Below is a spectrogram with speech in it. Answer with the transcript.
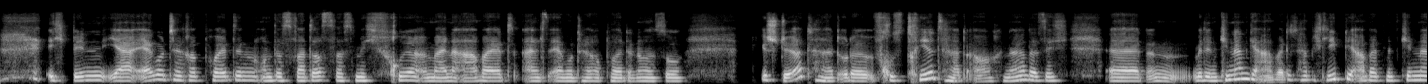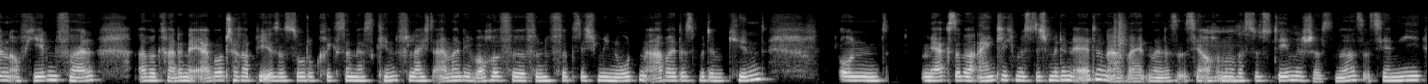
ich bin ja Ergotherapeutin und das war das, was mich früher in meiner Arbeit als Ergotherapeutin immer so gestört hat oder frustriert hat auch, ne? dass ich äh, dann mit den Kindern gearbeitet habe. Ich liebe die Arbeit mit Kindern auf jeden Fall, aber gerade in der Ergotherapie ist es so, du kriegst dann das Kind vielleicht einmal die Woche für 45 Minuten, arbeitest mit dem Kind und merkst aber, eigentlich müsste ich mit den Eltern arbeiten, weil das ist ja auch mhm. immer was Systemisches. Ne? Es ist ja nie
